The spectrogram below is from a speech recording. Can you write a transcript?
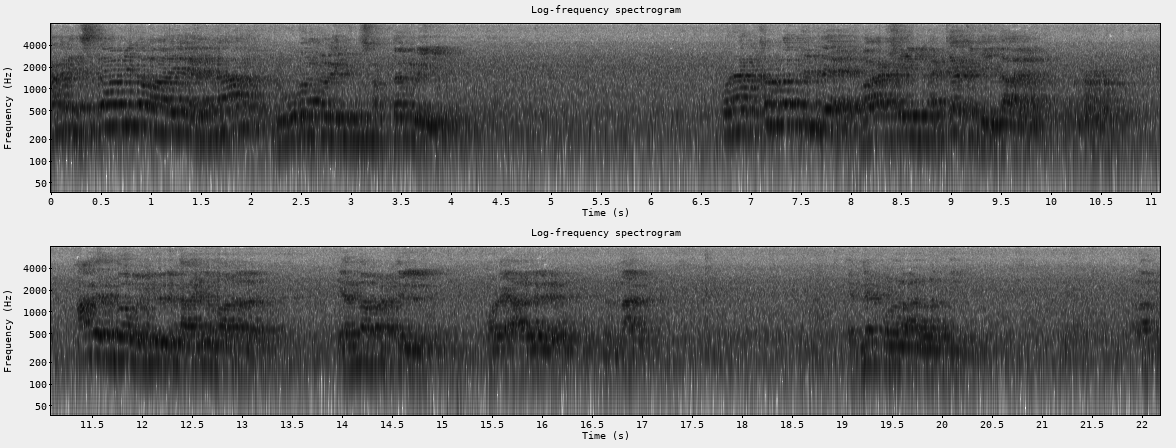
അങ്ങനെ ഇസ്ലാമികമായ എല്ലാ രൂപങ്ങളെയും ശബ്ദങ്ങളെയും ഒരക്രമത്തിന്റെ ഭാഷയിൽ അറ്റാക്ക് ചെയ്താൽ അതെന്തോ വലിയൊരു കാര്യമാണ് എന്ന മട്ടിൽ കുറെ ആളുകൾ നിന്നാൽ എന്നെ പോലുള്ള ആളുകളെത്തി അതാണ്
